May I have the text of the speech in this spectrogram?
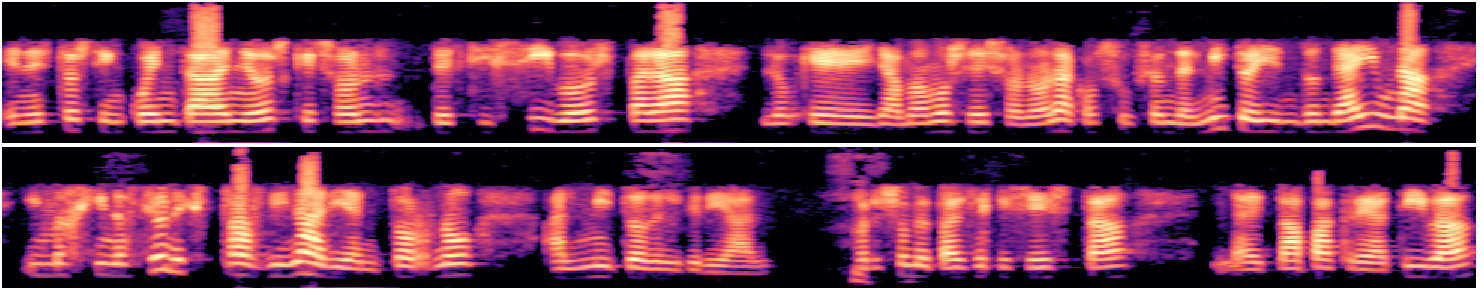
en estos 50 años que son decisivos para lo que llamamos eso, ¿no? La construcción del mito y en donde hay una imaginación extraordinaria en torno al mito del Grial. Por eso me parece que es esta la etapa creativa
